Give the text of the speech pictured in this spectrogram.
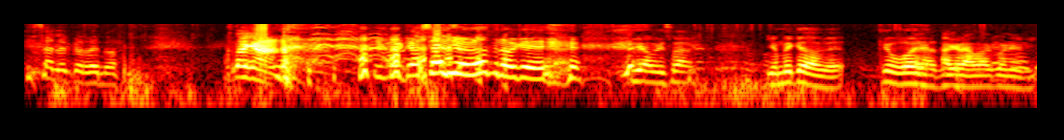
y- sale corriendo así. ¿Y por qué ha salido el otro que.? Tío. Yo me quedo a ver. Qué bueno a grabar con él.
